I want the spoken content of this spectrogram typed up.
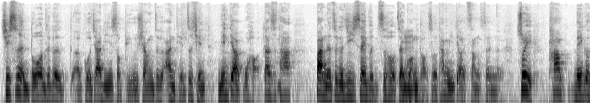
其实很多这个呃国家领首，比如像这个岸田，之前民调也不好，但是他办了这个 G7 之后，在广岛之后，他民调也上升了。所以他每个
